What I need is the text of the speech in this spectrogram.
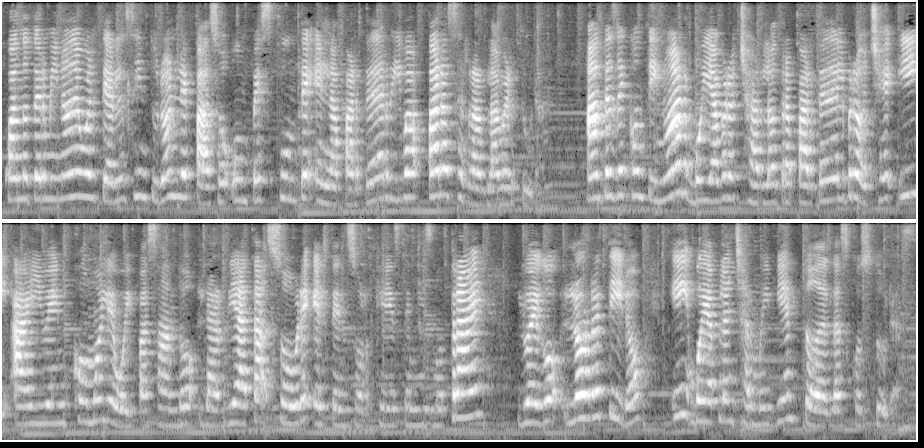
Cuando termino de voltear el cinturón le paso un pespunte en la parte de arriba para cerrar la abertura. Antes de continuar voy a abrochar la otra parte del broche y ahí ven cómo le voy pasando la riata sobre el tensor que este mismo trae. Luego lo retiro y voy a planchar muy bien todas las costuras.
